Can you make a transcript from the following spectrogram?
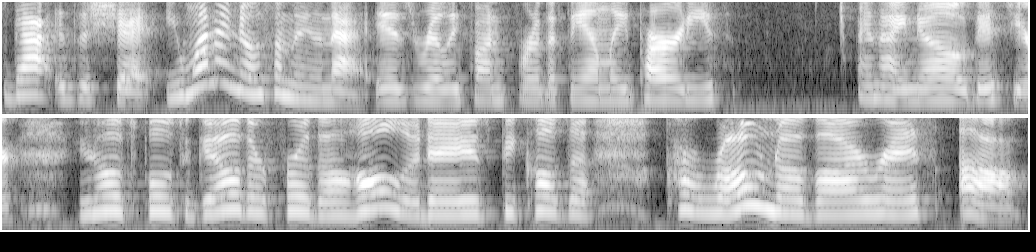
That is a shit. You want to know something that is really fun for the family parties? And I know this year you're not supposed to gather for the holidays because of coronavirus. Oh,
